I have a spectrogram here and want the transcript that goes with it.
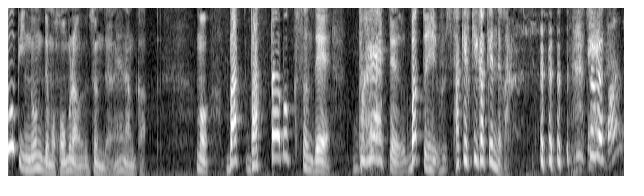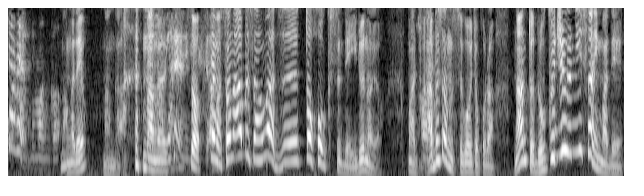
升瓶飲んでもホームラン打つんだよね、なんか。もう、バッ、バッターボックスで、ブーって、バットに酒吹きかけんだから。それえ、が、漫画だよね、漫画。漫画だよ漫画。漫 漫画そう。あでもそのアブさんはずーっとホークスでいるのよ。まあ、はいアブさんのすごいところは、なんと62歳まで、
